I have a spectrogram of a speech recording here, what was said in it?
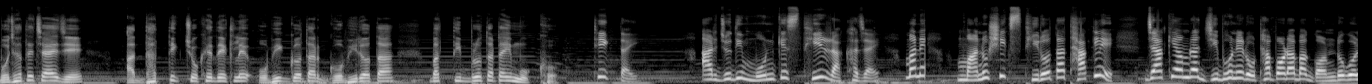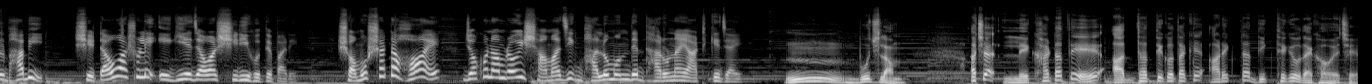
বোঝাতে চায় যে আধ্যাত্মিক চোখে দেখলে অভিজ্ঞতার গভীরতা বা তীব্রতাটাই মুখ্য। ঠিক তাই। আর যদি মনকে স্থির রাখা যায় মানে মানসিক স্থিরতা থাকলে যাকে আমরা জীবনের ওঠাপড়া বা গণ্ডগোল ভাবি সেটাও আসলে এগিয়ে যাওয়ার সিঁড়ি হতে পারে। সমস্যাটা হয় যখন আমরা ওই সামাজিক ভালো মন্দের ধারণায় আটকে যাই। হুম বুঝলাম। আচ্ছা লেখাটাতে আধ্যাত্মিকতাকে আরেকটা দিক থেকেও দেখা হয়েছে।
